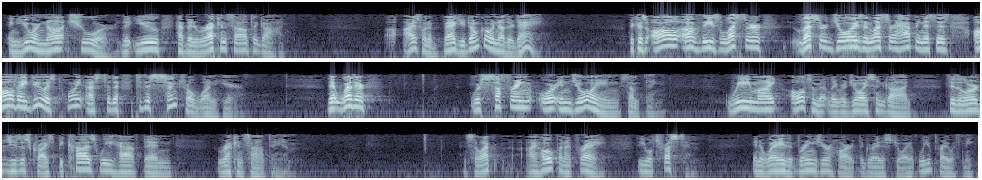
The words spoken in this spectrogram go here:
and you are not sure that you have been reconciled to God, I just want to beg you, don't go another day. Because all of these lesser, lesser joys and lesser happinesses, all they do is point us to the, to the central one here. That whether we're suffering or enjoying something, we might ultimately rejoice in God through the Lord Jesus Christ because we have been reconciled to Him. And so I, I hope and I pray that you will trust Him in a way that brings your heart the greatest joy. Will you pray with me?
